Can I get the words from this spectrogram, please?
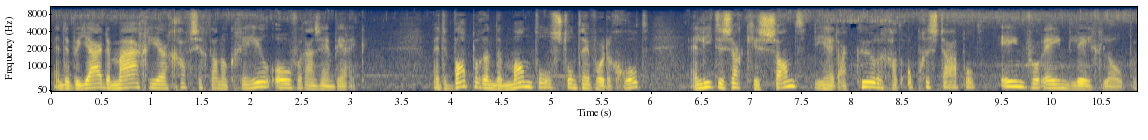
En de bejaarde magier gaf zich dan ook geheel over aan zijn werk. Met wapperende mantel stond hij voor de grot en liet de zakjes zand, die hij daar keurig had opgestapeld, één voor één leeglopen.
